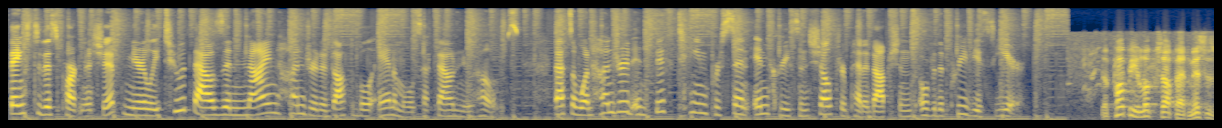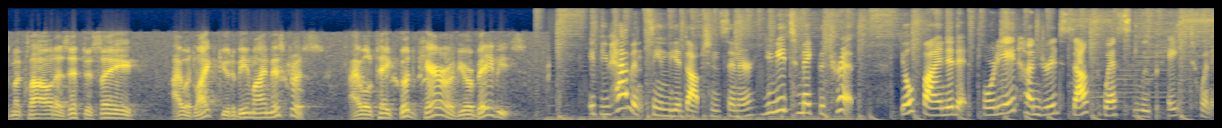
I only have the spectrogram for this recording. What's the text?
Thanks to this partnership, nearly 2,900 adoptable animals have found new homes. That's a 115% increase in shelter pet adoptions over the previous year. The puppy looks up at Mrs. McLeod as if to say, I would like you to be my mistress. I will take good care of your babies. If you haven't seen the Adoption Center, you need to make the trip. You'll find it at 4800 Southwest Loop 820.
